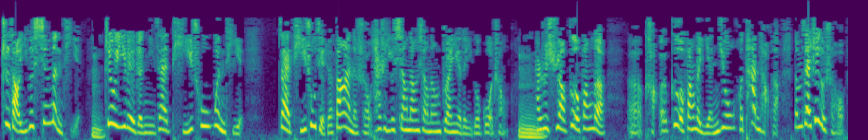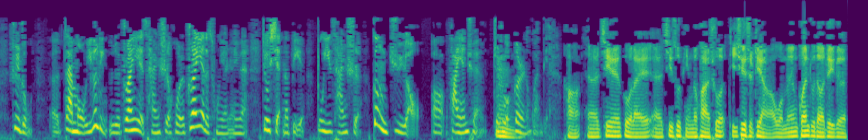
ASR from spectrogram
制造一个新问题。嗯这就意味着你在提出问题。在提出解决方案的时候，它是一个相当相当专业的一个过程，嗯它是需要各方的呃考呃各方的研究和探讨的。那么在这个时候，这种呃在某一个领域的专业参事或者专业的从业人员，就显得比布衣参事更具有呃发言权。这是我个人的观点。好，呃，接过来，呃，季素平的话说，的确是这样啊。我们关注到这个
